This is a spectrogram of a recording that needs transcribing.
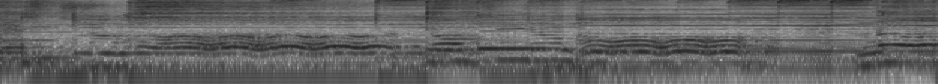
생수가 넘치는 곳 나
